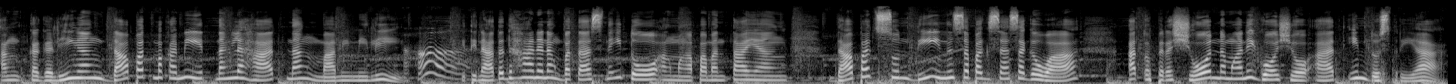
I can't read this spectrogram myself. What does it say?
ang kagalingang dapat makamit ng lahat ng mamimili. Itinatadhana ng batas na ito ang mga pamantayang dapat sundin sa pagsasagawa at operasyon ng mga negosyo at industriya.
